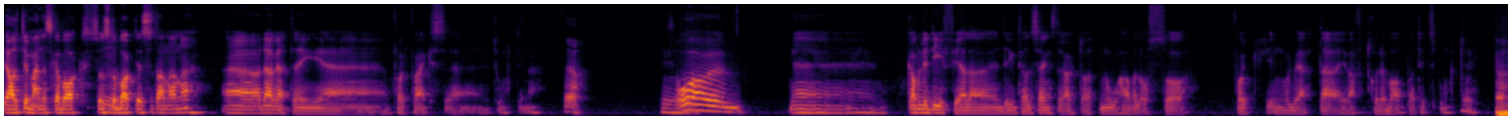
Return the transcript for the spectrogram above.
Det er alltid mennesker bak som Mm. står bak disse standardene. Eh, og der vet jeg eh, folk fra X uh, tungt inne. Ja. Mm. Og eh, gamle Difi, eller Digitaliseringsdirektoratet, nå har vel også folk involvert der. I hvert fall tror jeg det var på et tidspunkt. Ja.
